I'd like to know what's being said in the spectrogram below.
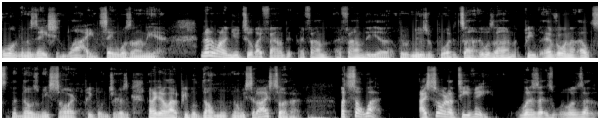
organization lie and say it wasn't on the air? Another one on YouTube. I found it. I found I found the uh, the news report. It's on. It was on. People, everyone else that knows me saw it. People in Jersey. And I got a lot of people don't know me said, "Oh, I saw that." But so what? I saw it on TV. What is that? What is that?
